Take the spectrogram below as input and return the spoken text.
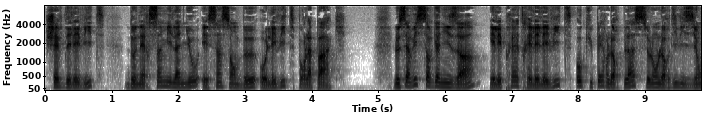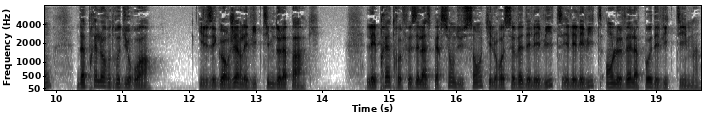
chefs des Lévites, donnèrent cinq mille agneaux et cinq cents bœufs aux Lévites pour la Pâque. Le service s'organisa, et les prêtres et les Lévites occupèrent leur place selon leur division, d'après l'ordre du roi. Ils égorgèrent les victimes de la Pâque. Les prêtres faisaient l'aspersion du sang qu'ils recevaient des Lévites, et les Lévites enlevaient la peau des victimes.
